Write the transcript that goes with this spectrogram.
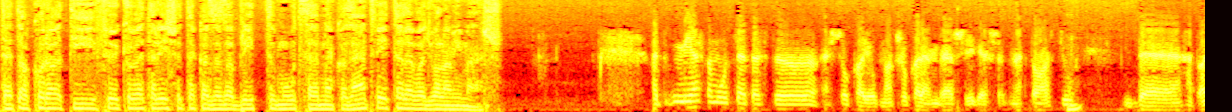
Tehát akkor a ti fő követelésetek az az a brit módszernek az átvétele, vagy valami más? Hát mi ezt a módszert, ezt, ezt sokkal jobbnak, sokkal emberségesebbnek tartjuk, de hát a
